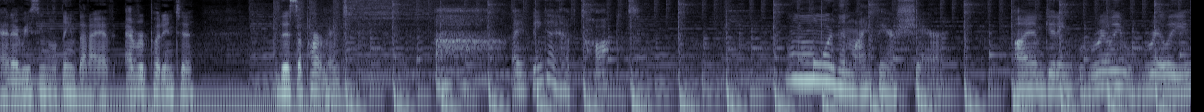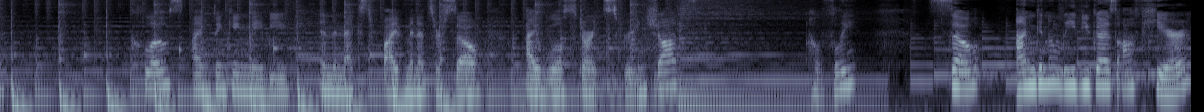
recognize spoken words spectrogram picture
at every single thing that I have ever put into this apartment. Uh, I think I have talked more than my fair share. I am getting really, really close. I'm thinking maybe in the next five minutes or so, I will start screenshots. Hopefully. So, I'm gonna leave you guys off here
